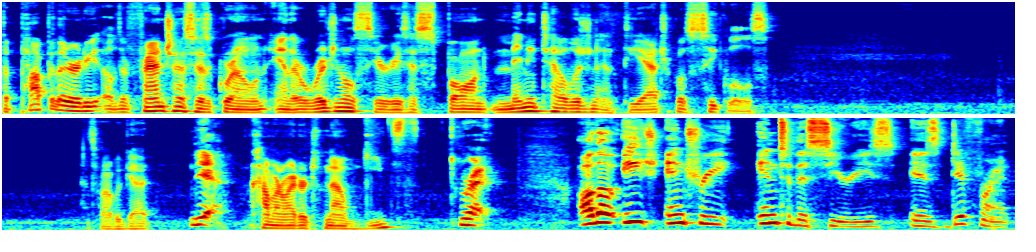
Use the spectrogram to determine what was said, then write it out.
the popularity of the franchise has grown, and the original series has spawned many television and theatrical sequels. That's why we got yeah, Kamen Rider to now Geats. right. Although each entry into this series is different,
